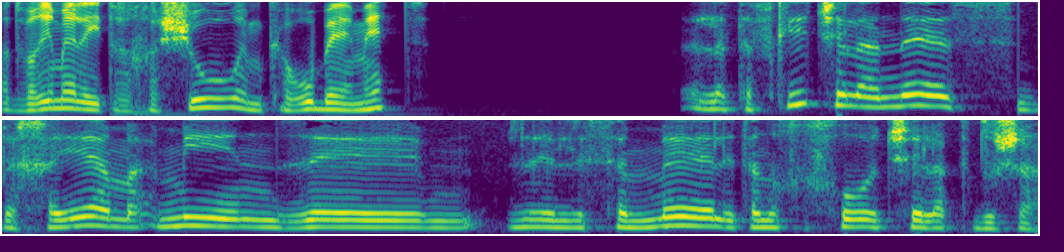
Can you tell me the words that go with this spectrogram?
הדברים האלה התרחשו, הם קרו באמת? לתפקיד של הנס בחיי המאמין זה, זה לסמל את הנוכחות של הקדושה.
